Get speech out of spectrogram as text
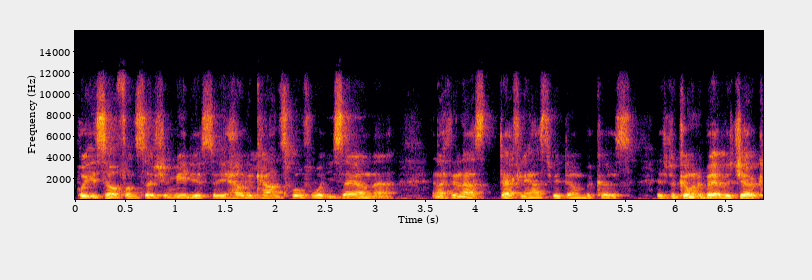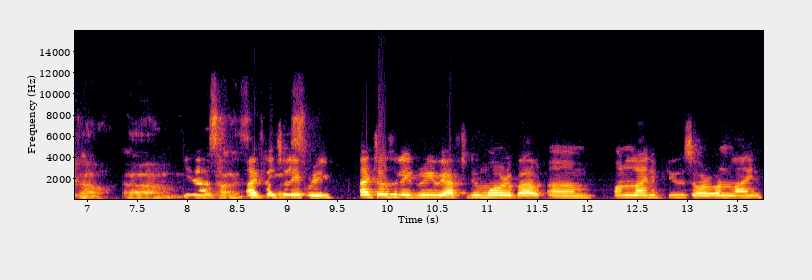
put yourself on social media, so you're held accountable for what you say on there. And I think that's definitely has to be done because it's becoming a bit of a joke now. Um, yeah, I totally agree. I totally agree. We have to do more about um, online abuse or online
